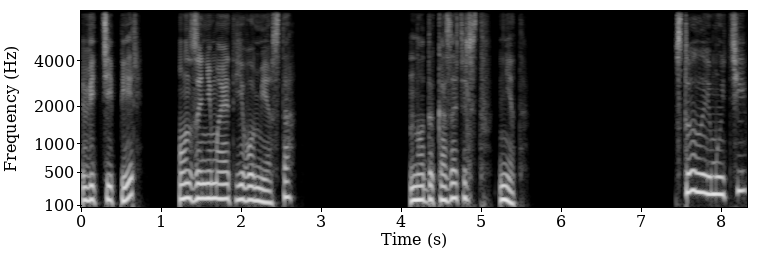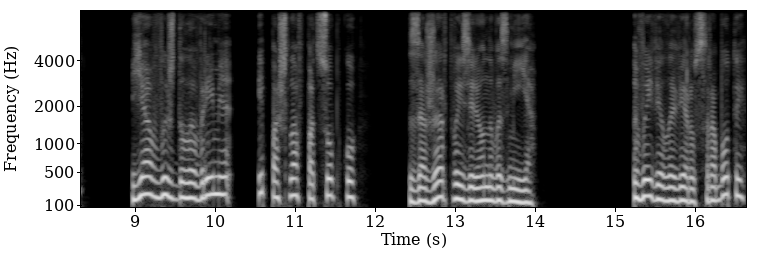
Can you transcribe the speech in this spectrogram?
Ведь теперь он занимает его место. Но доказательств нет. Стоило ему идти, я выждала время и пошла в подсобку за жертвой зеленого змея. Вывела Веру с работы,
